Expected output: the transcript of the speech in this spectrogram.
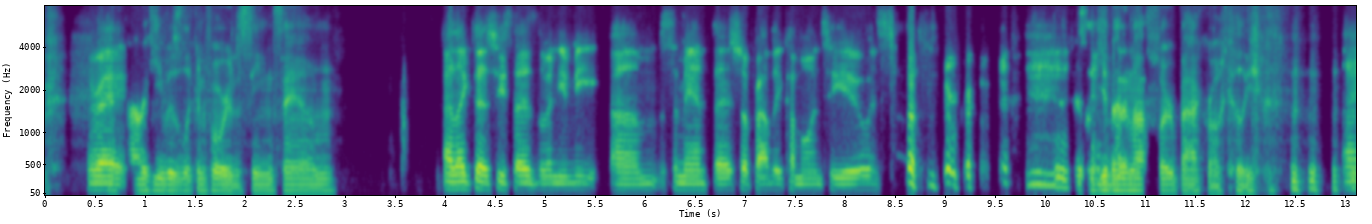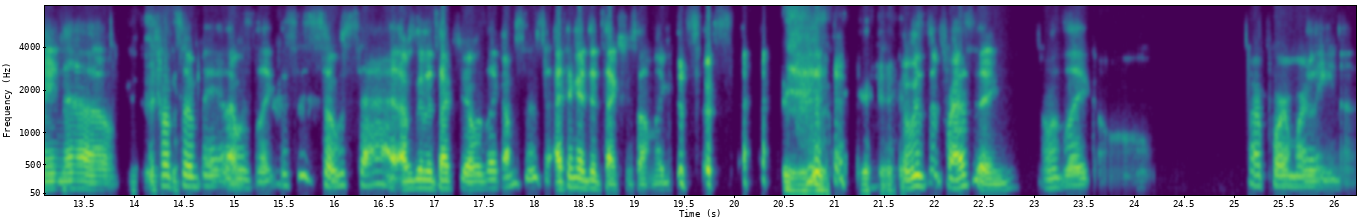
right, How he was looking forward to seeing Sam. I like that she says when you meet um Samantha, she'll probably come on to you and stuff. She's like, "You better not flirt back or I'll kill you." I know. I felt so bad. I was like, "This is so sad." I was gonna text you. I was like, "I'm so sad." I think I did text you something like, "It's so sad." it was depressing. I was like, "Oh, our poor Marlena."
